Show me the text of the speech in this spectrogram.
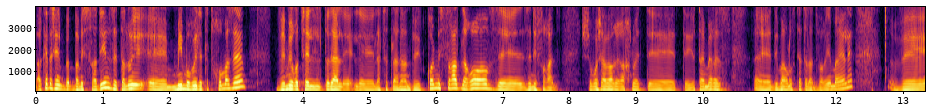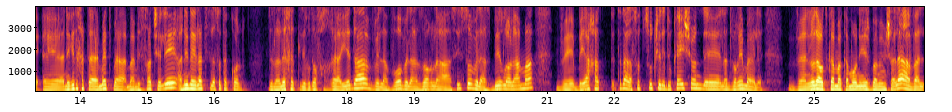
הקטע שלי במשרדים זה תלוי מי מוביל את התחום הזה. ומי רוצה, אתה יודע, לצאת לענן, וכל משרד לרוב זה, זה נפרד. שבוע שעבר אירחנו את, את יותם ארז, אה, דיברנו קצת על הדברים האלה, ואני אגיד לך את האמת, מה, מהמשרד שלי, אני נאלצתי לעשות הכל. זה ללכת לרדוף אחרי הידע ולבוא ולעזור לסיסו ולהסביר לו למה, וביחד, אתה יודע, לעשות סוג של education לדברים האלה. ואני לא יודע עוד כמה כמוני יש בממשלה, אבל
